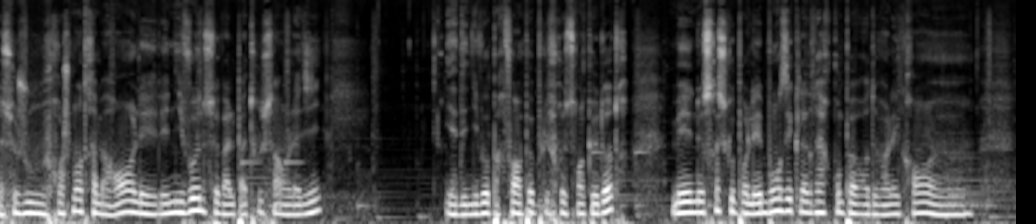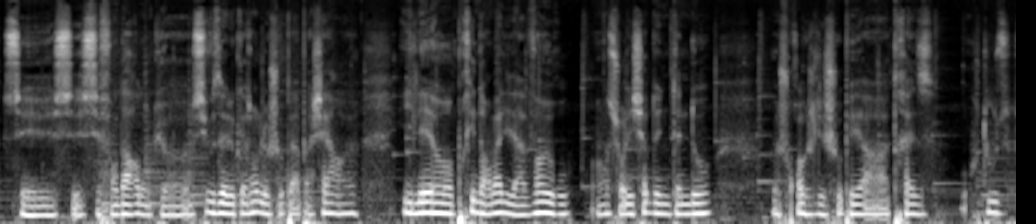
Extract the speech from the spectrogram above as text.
ça se joue franchement très marrant. Les, niveaux ne se valent pas tous, hein, on l'a dit. Il y a des niveaux parfois un peu plus frustrants que d'autres, mais ne serait-ce que pour les bons éclats de rire qu'on peut avoir devant l'écran, euh, c'est fandard. Donc si vous avez l'occasion de le choper à pas cher, il est en prix normal, il est à 20 euros hein, sur l'eShop de Nintendo. je crois que je l'ai chopé à 13 ou 12.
